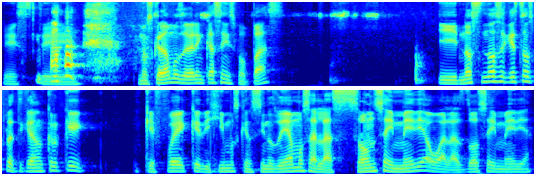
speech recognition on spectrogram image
este, nos quedamos de ver en casa de mis papás. Y no, no sé qué estamos platicando. Creo que, que fue que dijimos que si nos veíamos a las once y media o a las doce y media.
